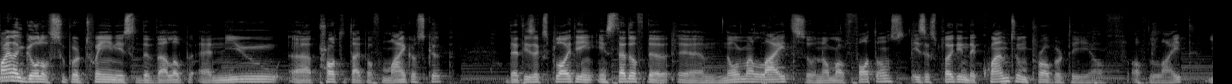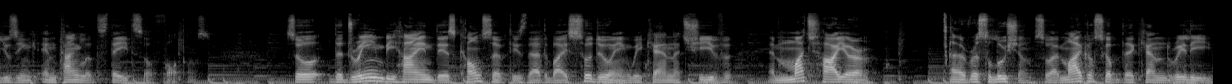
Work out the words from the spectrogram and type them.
final goal of SuperTwin is to develop a new uh, prototype of microscope that is exploiting, instead of the um, normal light, so normal photons, is exploiting the quantum property of, of the light using entangled states of photons. So the dream behind this concept is that by so doing we can achieve a much higher uh, resolution, so a microscope that can really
